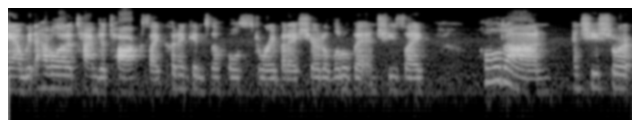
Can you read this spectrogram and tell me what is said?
And we didn't have a lot of time to talk, so I couldn't get into the whole story, but I shared a little bit. And she's like, hold on. And she short,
